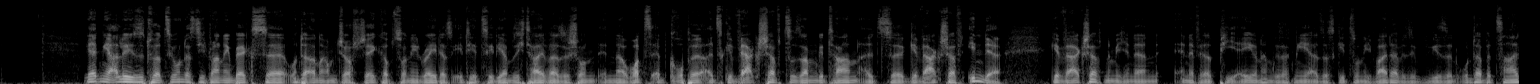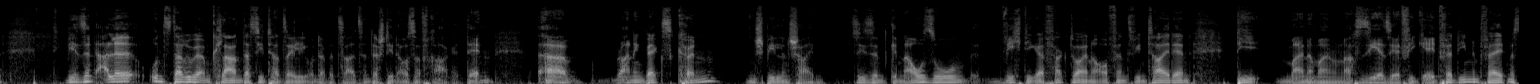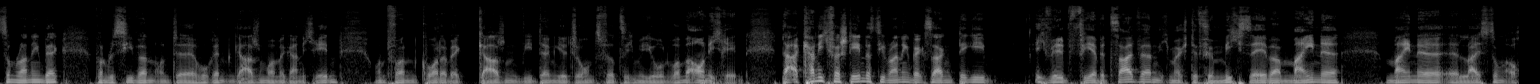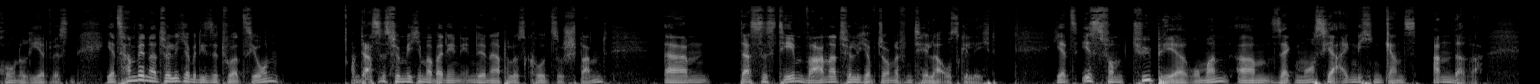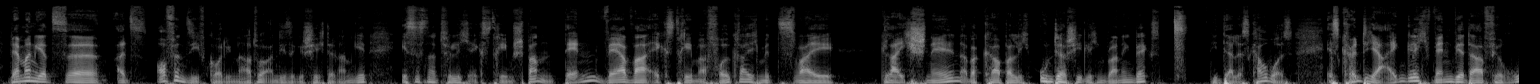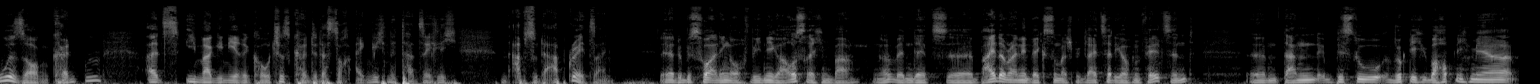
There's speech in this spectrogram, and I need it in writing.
Wir hatten ja alle die Situation, dass die Runningbacks, äh, unter anderem Josh Jacobs von den Raiders etc., die haben sich teilweise schon in einer WhatsApp-Gruppe als Gewerkschaft zusammengetan, als äh, Gewerkschaft in der Gewerkschaft, nämlich in der NFLPA und haben gesagt, nee, also es geht so nicht weiter, wir sind, wir sind unterbezahlt. Wir sind alle uns darüber im Klaren, dass sie tatsächlich unterbezahlt sind. Das steht außer Frage. Denn äh, Running Backs können ein Spiel entscheiden. Sie sind genauso wichtiger Faktor einer Offense wie ein Tight End, die meiner Meinung nach sehr, sehr viel Geld verdienen im Verhältnis zum Running Back. Von Receivern und äh, horrenden Gagen wollen wir gar nicht reden. Und von Quarterback-Gagen wie Daniel Jones 40 Millionen wollen wir auch nicht reden. Da kann ich verstehen, dass die Running Backs sagen, Diggi, ich will fair bezahlt werden. Ich möchte für mich selber meine, meine äh, Leistung auch honoriert wissen. Jetzt haben wir natürlich aber die Situation, und das ist für mich immer bei den Indianapolis Codes so spannend, ähm, das System war natürlich auf Jonathan Taylor ausgelegt. Jetzt ist vom Typ her, Roman, ähm, Zach Moss ja eigentlich ein ganz anderer. Wenn man jetzt äh, als Offensivkoordinator an diese Geschichte rangeht, ist es natürlich extrem spannend. Denn wer war extrem erfolgreich mit zwei gleich schnellen, aber körperlich unterschiedlichen Running Backs? Die Dallas Cowboys. Es könnte ja eigentlich, wenn wir da für Ruhe sorgen könnten, als imaginäre Coaches, könnte das doch eigentlich eine, tatsächlich ein absoluter Upgrade sein. Ja, du bist vor allen Dingen auch weniger ausrechenbar. Ne? Wenn jetzt äh, beide Running Backs zum Beispiel gleichzeitig auf dem Feld sind, ähm, dann bist du wirklich überhaupt nicht mehr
